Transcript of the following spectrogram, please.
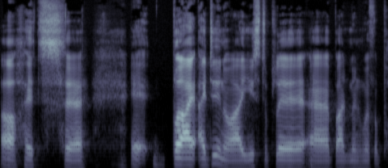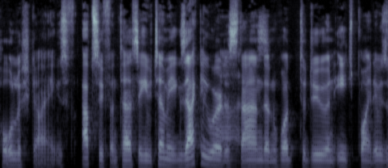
Oh, it's. Uh, eh, but I, I do know I used to play uh, badminton with a Polish guy. He was absolutely fantastic. He would tell me exactly where to stand and what to do in each point. It was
